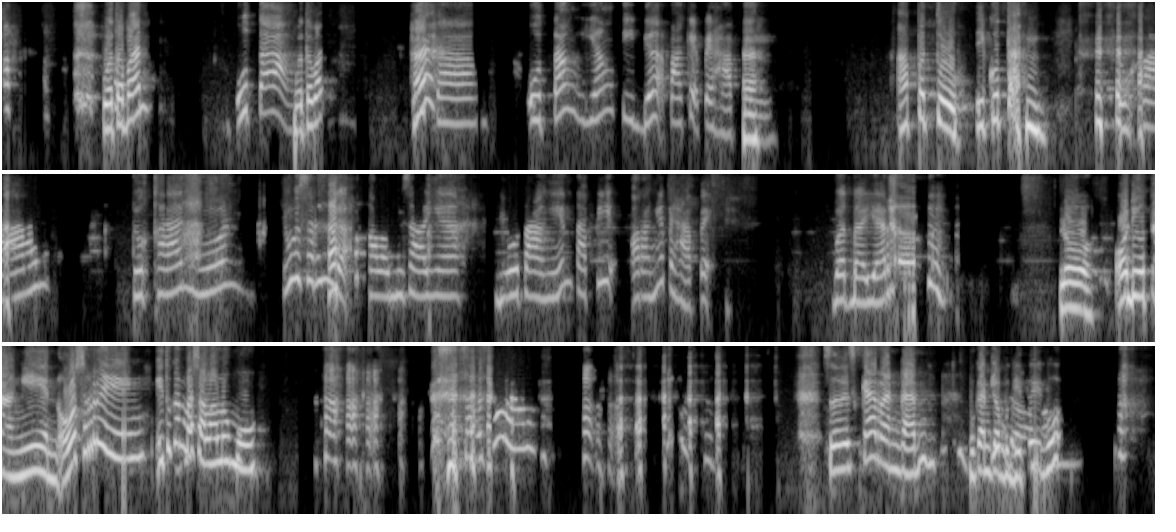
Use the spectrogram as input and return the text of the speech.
buat apaan? Utang. Buat apa? Hah? Utang. Utang yang tidak pakai PHP. Hah? Apa tuh? Ikutan. Tuh kan. Tuh kan, Bun. Ibu sering nggak kalau misalnya diutangin tapi orangnya PHP buat bayar? Loh, oh diutangin. Oh sering. Itu kan masa lalumu. Sampai sekarang. Sampai sekarang kan? Bukankah iya begitu, Ibu?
